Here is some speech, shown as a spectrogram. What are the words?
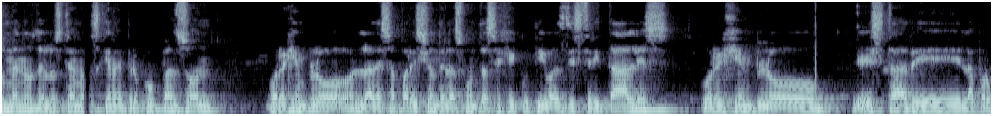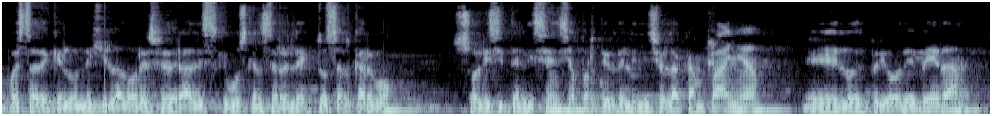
o menos de los temas que me preocupan son, por ejemplo, la desaparición de las juntas ejecutivas distritales, por ejemplo, esta de la propuesta de que los legisladores federales que busquen ser electos al cargo soliciten licencia a partir del inicio de la campaña, eh, lo del periodo de veda,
